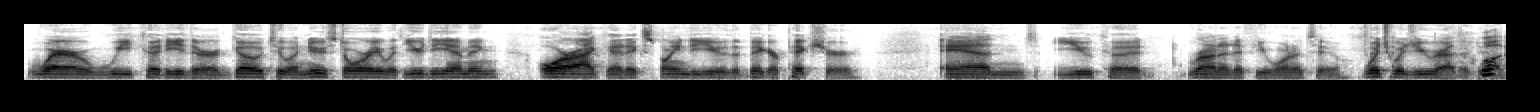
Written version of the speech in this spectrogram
where we could either go to a new story with you DMing, or I could explain to you the bigger picture, and you could run it if you wanted to. Which would you rather do? Well,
